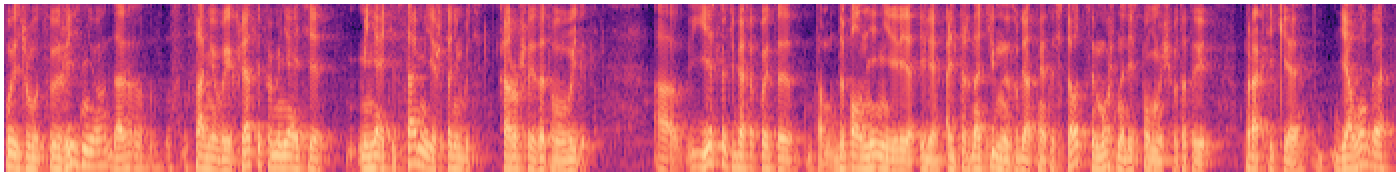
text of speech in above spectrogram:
пусть живут свою жизнью, да, сами вы их вряд ли поменяете, меняйтесь сами, и что-нибудь хорошее из этого выйдет. А есть ли у тебя какое-то там дополнение или, или альтернативный взгляд на эту ситуацию? Можно ли с помощью вот этой практики диалога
